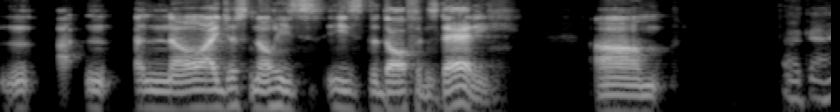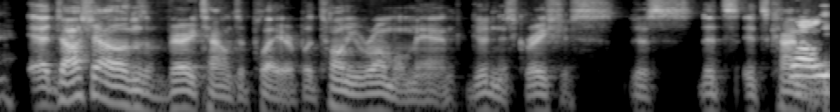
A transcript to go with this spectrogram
n- n- no, I just know he's he's the Dolphins' daddy. Um, Okay. uh, Josh Allen is a very talented player, but Tony Romo, man, goodness gracious, just it's it's kind Well, of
